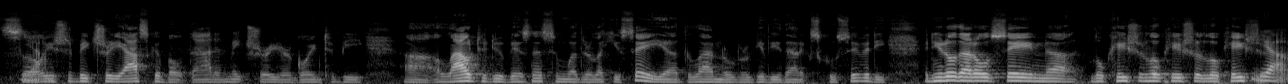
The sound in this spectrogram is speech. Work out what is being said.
So Yeah. you should make sure you ask about that and make sure you're going to be uh, allowed to do business and whether, like you say, uh, the landlord will give you that exclusivity. And you know that old saying, uh, location, location, location. Yeah.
